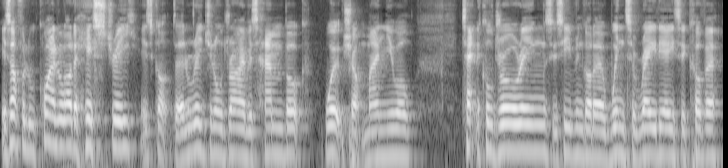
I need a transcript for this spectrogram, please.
It's offered with quite a lot of history. It's got an original driver's handbook, workshop manual, technical drawings. It's even got a winter radiator cover,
